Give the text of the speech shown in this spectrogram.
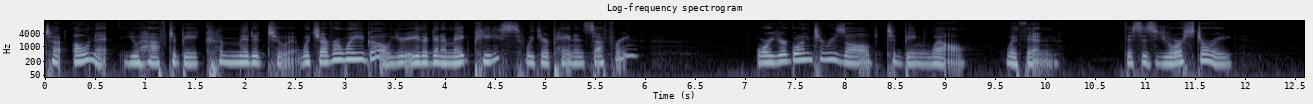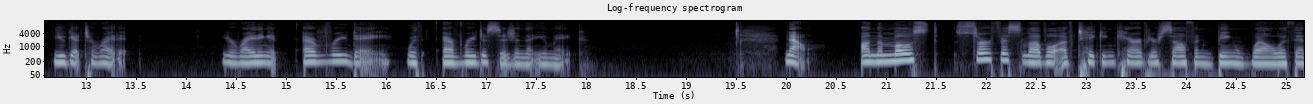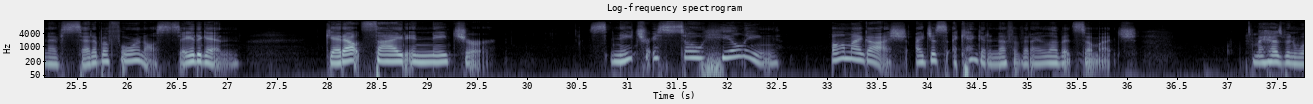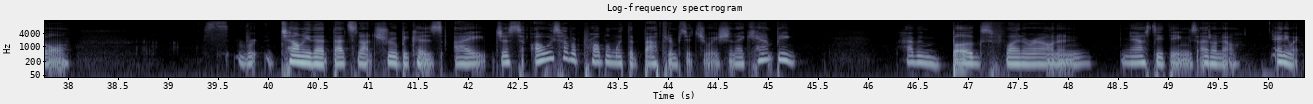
to own it, you have to be committed to it. Whichever way you go, you're either going to make peace with your pain and suffering, or you're going to resolve to being well within. This is your story. You get to write it. You're writing it every day with every decision that you make. Now, on the most surface level of taking care of yourself and being well within, I've said it before and I'll say it again. Get outside in nature. Nature is so healing. Oh my gosh, I just I can't get enough of it. I love it so much. My husband will tell me that that's not true because I just always have a problem with the bathroom situation. I can't be having bugs flying around and nasty things. I don't know. Anyway,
